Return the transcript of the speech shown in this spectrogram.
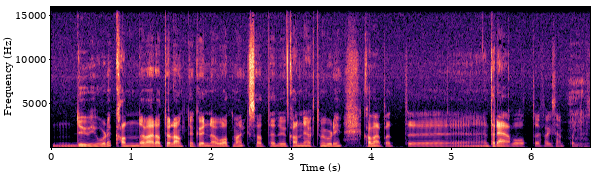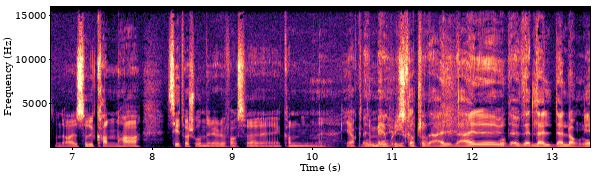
duejorde kan det være at du er langt nok unna våtmark, så at det du kan jakte med bly, kan være på et, uh, et revåte, eksempel. Så du kan ha situasjoner der du faktisk eh, kan jakte Men, med men bly. husk at det er, det, er, det, er, det, er, det er lange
